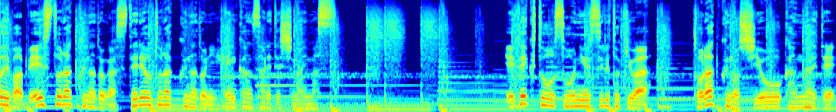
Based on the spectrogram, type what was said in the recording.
例えばベーストラックなどがステレオトラックなどに変換されてしまいます。エフェクトを挿入するときはトラックの仕様を考えて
